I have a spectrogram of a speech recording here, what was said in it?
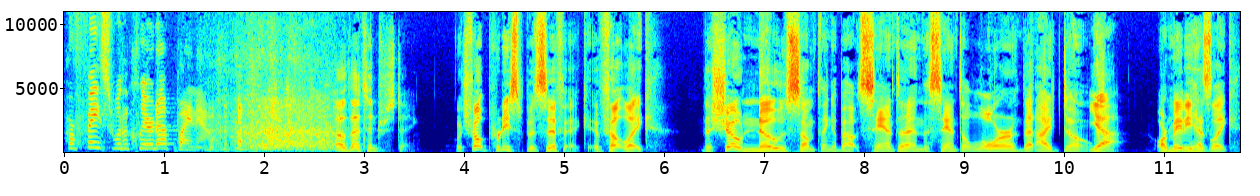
Her face would have cleared up by now. Oh, that's interesting. Which felt pretty specific. It felt like the show knows something about Santa and the Santa lore that I don't. Yeah. Or maybe has like,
